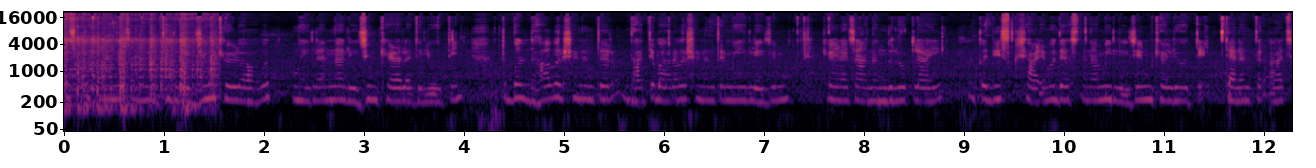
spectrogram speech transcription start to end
त्यासोबतच पहिल्यांदाच आम्ही इथे लेझिम खेळलो आहोत. महिलांना लेझिम खेळायला दिली होती. तब्बल दहा वर्षानंतर दहा ते बारा वर्षानंतर मी लेझिम खेळण्याचा आनंद लुटला आहे. कधीच शाळेमध्ये असताना मी लेझिम खेळले होते. त्यानंतर आज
